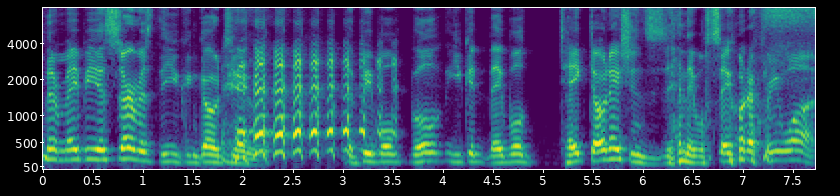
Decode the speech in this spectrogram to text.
there may be a service that you can go to. the people will you can they will take donations and they will say whatever you want.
